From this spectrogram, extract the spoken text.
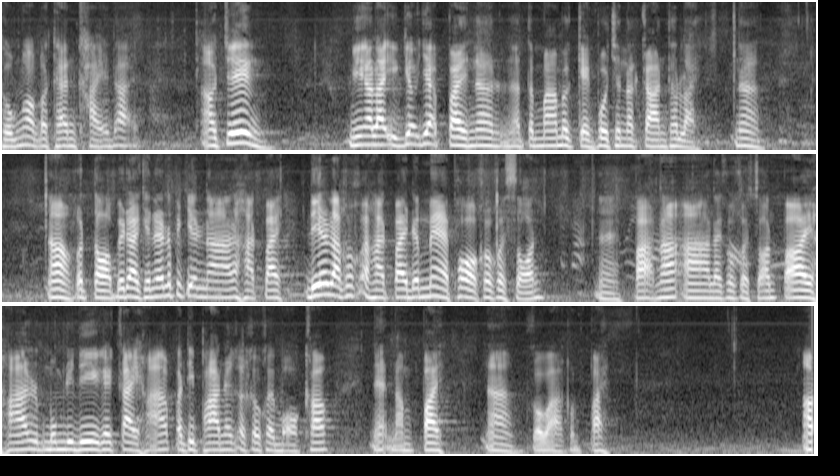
ถั่วงอกก็แทนไข่ได้ เอาจริง มีอะไรอีกเยอะแยะไปนะอาตมาไม่เก่งโภชนาการเท่าไหร่นะอ้าวก็ตอบไปได้แค่นั้นแล้วพิจารณาหัดไป เดี๋ยวเราเขาก็หัดไปเดี๋ยวแม่พ่อเขาก็สอนนะป้าน้าอาอะไรเขาก็สอนไป หามุมดีๆใกล้ๆหาปฏิภาณก็ค่อยๆบอกเขาแนะนำไปนะก็ว่ากันไป เอา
